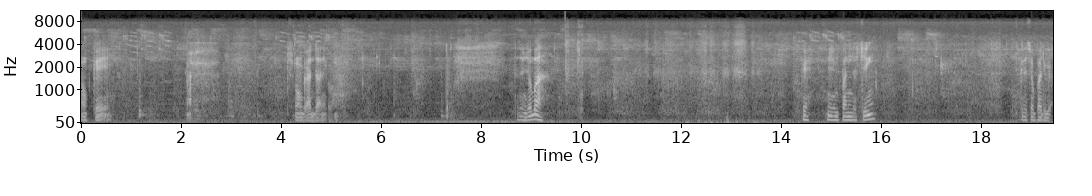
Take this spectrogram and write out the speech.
Oke. Semoga ada nih kawan. Kita coba. Oke, ini umpan cacing. Kita coba juga.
